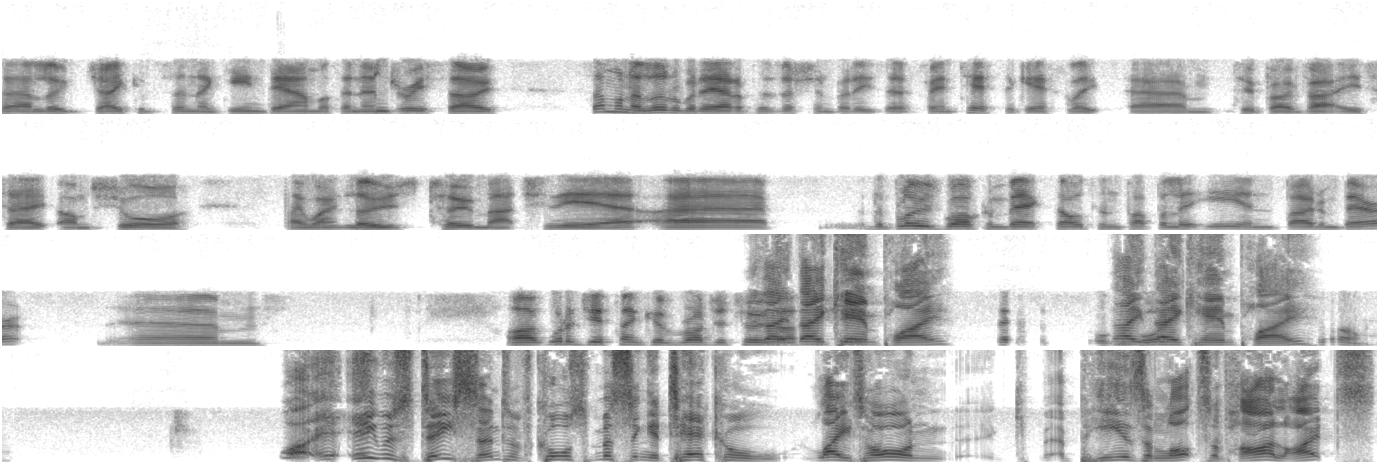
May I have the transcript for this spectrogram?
uh, Luke Jacobson again down with an injury. So someone a little bit out of position, but he's a fantastic athlete, um, Tupou Vaa'i. So I'm sure they won't lose too much there. Uh, the Blues welcome back Dalton Papali'i and Beauden Barrett. Um, uh, what did you think of Roger Tuivasa? They, they can play. They, they can play. Well, he was decent. Of course, missing a tackle late on appears in lots of highlights,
